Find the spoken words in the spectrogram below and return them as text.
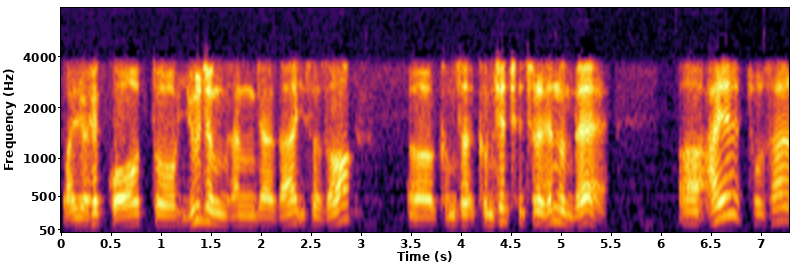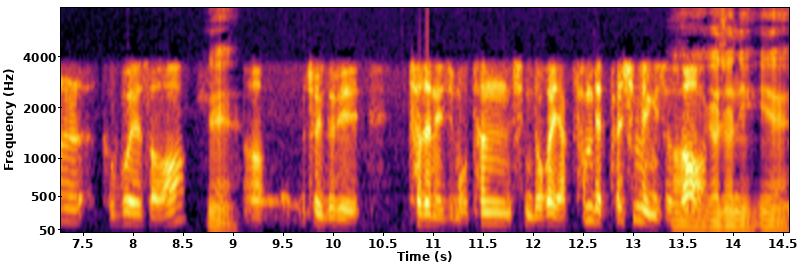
완료했고 또 유정상자가 있어서 어 검사 검체 채취를 했는데 어 아예 조사를 거부해서 예. 어 저희들이 찾아내지 못한 신도가 약 380명 있어서 어, 여전히 예.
